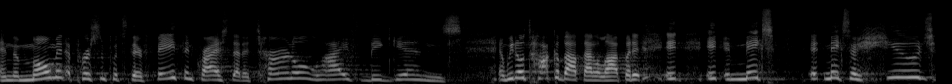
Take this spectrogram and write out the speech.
And the moment a person puts their faith in Christ, that eternal life begins. And we don't talk about that a lot, but it, it, it, it, makes, it makes a huge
